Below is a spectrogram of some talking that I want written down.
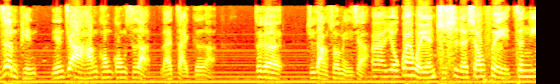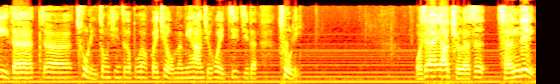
任凭廉价航空公司啊来宰割啊。这个局长说明一下。呃，有关委员指示的消费争议的呃处理中心这个部分，回去我们民航局会积极的处理。我现在要求的是成立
